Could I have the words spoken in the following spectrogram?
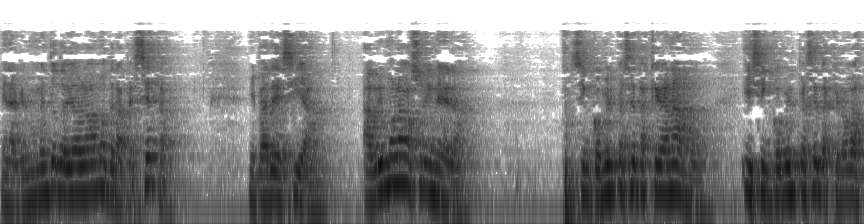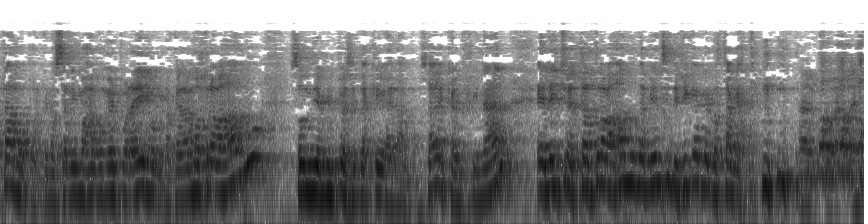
en aquel momento todavía hablábamos de la peseta. Mi padre decía, abrimos la gasolinera, 5.000 pesetas que ganamos y 5.000 pesetas que no gastamos porque no salimos a comer por ahí porque nos quedamos trabajando, son 10.000 pesetas que ganamos. ¿Sabes? Que al final el hecho de estar trabajando también significa que lo está gastando. Tal cual, ¿eh?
